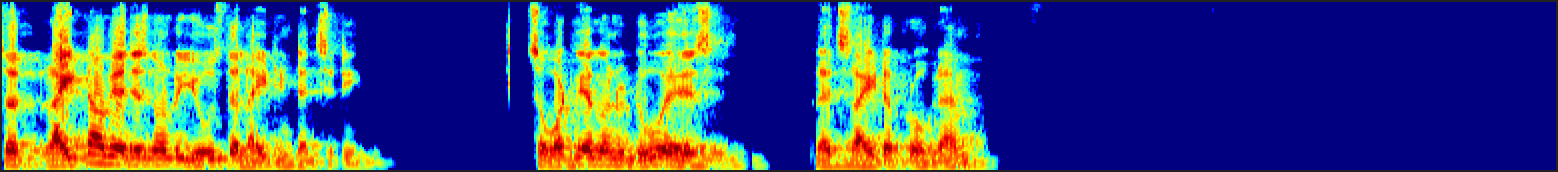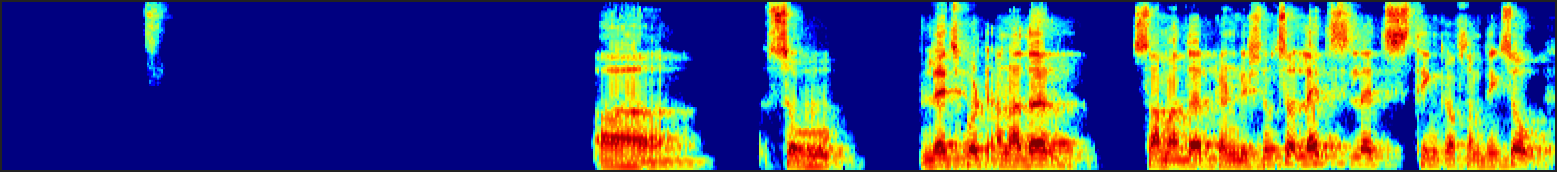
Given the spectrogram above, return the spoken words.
so right now we are just going to use the light intensity. So what we are going to do is let's write a program. Uh, so let's put another some other condition. So let's let's think of something. So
